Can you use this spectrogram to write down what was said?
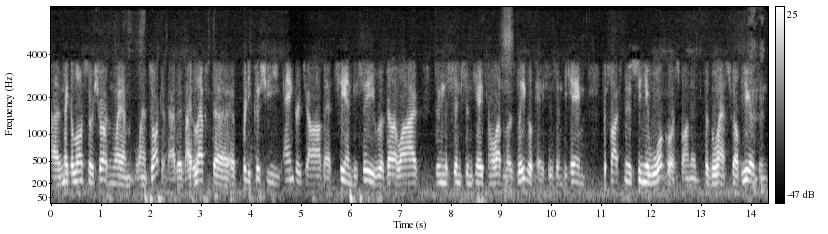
uh, make a long story short, and why I'm why I'm talking about it, I left uh, a pretty cushy anchor job at CNBC, Rivera Live, doing the Simpson case and a lot of those legal cases, and became the Fox News senior war correspondent for the last 12 years. And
